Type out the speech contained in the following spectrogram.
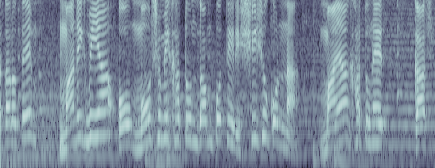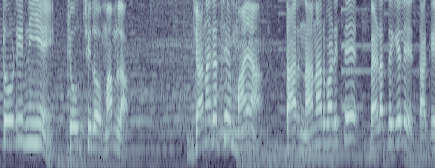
আদালতে মানিক মিয়া ও মৌসুমী খাতুন দম্পতির শিশু কন্যা মায়া খাতুনের কাস্টডি নিয়ে চলছিল মামলা। জানা গেছে মায়া তার নানার বাড়িতে বেড়াতে গেলে তাকে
